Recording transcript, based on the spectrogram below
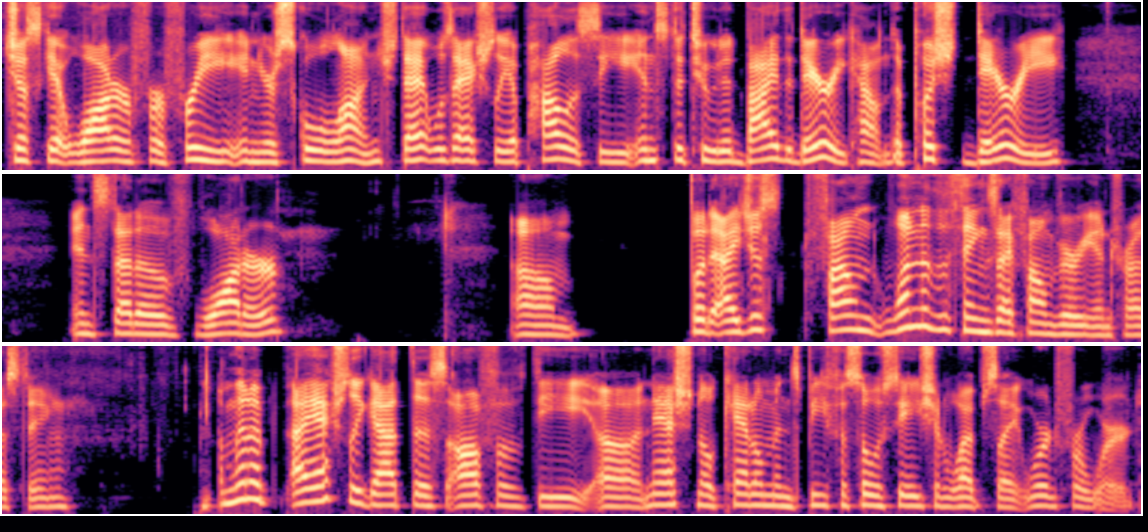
just get water for free in your school lunch. That was actually a policy instituted by the Dairy Council to push dairy instead of water. Um, but I just found one of the things I found very interesting. I'm gonna. I actually got this off of the uh, National Cattlemen's Beef Association website, word for word,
